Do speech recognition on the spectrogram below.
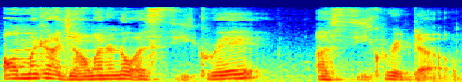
Oh my god, y'all wanna know a secret? A secret though.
